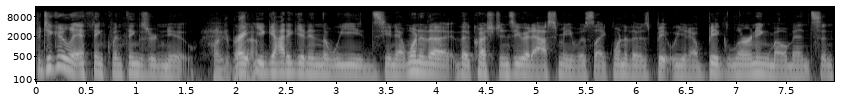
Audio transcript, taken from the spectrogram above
Particularly, I think when things are new, 100%. right? You got to get in the weeds. You know, one of the the questions you had asked me was like one of those big, you know, big learning moments. And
